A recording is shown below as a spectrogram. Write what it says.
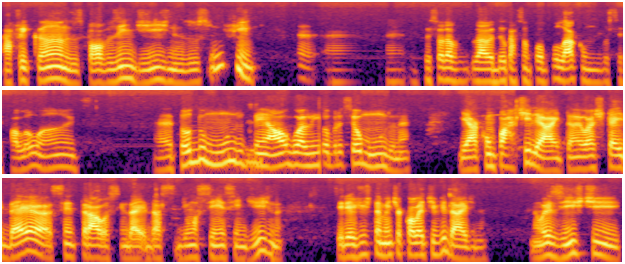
africanos, os povos indígenas, os, enfim, é, é, é o pessoal da, da educação popular, como você falou antes, é, todo mundo tem algo ali sobre o seu mundo, né? E a compartilhar. Então, eu acho que a ideia central assim da, da, de uma ciência indígena seria justamente a coletividade, né? Não existe,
